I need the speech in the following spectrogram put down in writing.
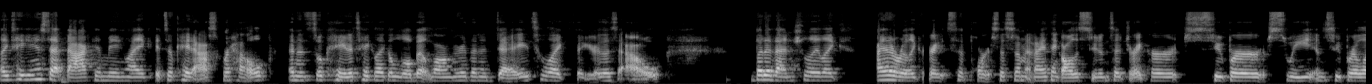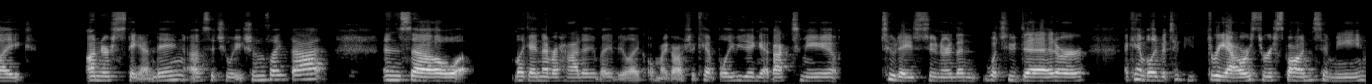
like taking a step back and being like it's okay to ask for help and it's okay to take like a little bit longer than a day to like figure this out. But eventually like I had a really great support system and I think all the students at Drake are super sweet and super like understanding of situations like that. And so like I never had anybody be like, "Oh my gosh, I can't believe you didn't get back to me two days sooner than what you did," or "I can't believe it took you three hours to respond to me."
